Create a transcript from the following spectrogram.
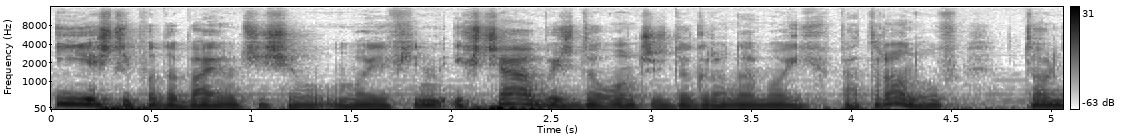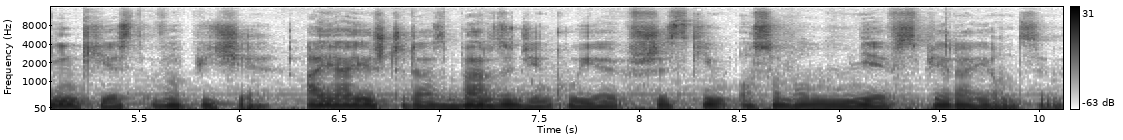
I jeśli podobają Ci się moje filmy i chciałbyś dołączyć do grona moich patronów, to link jest w opisie. A ja jeszcze raz bardzo dziękuję wszystkim osobom mnie wspierającym.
